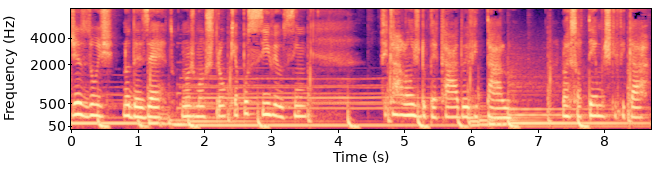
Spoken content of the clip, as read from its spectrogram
Jesus, no deserto, nos mostrou que é possível sim ficar longe do pecado, evitá-lo. Nós só temos que ficar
